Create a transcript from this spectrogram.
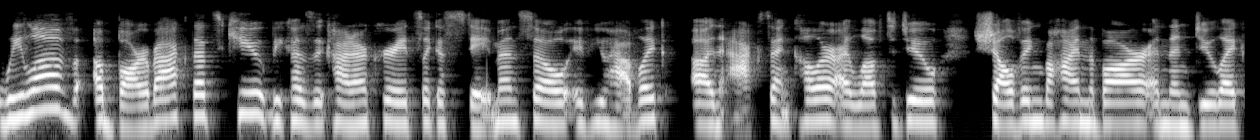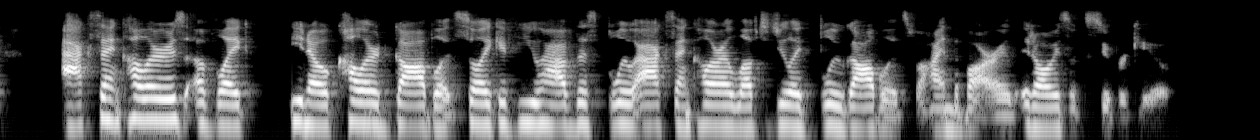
we love a bar back that's cute because it kind of creates like a statement. So if you have like an accent color, I love to do shelving behind the bar and then do like accent colors of like, you know, colored goblets. So like if you have this blue accent color, I love to do like blue goblets behind the bar. It, always looks super cute.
